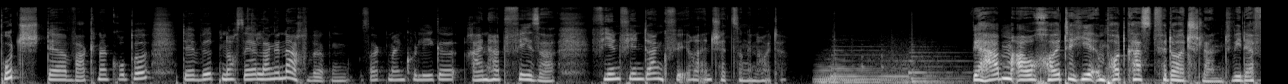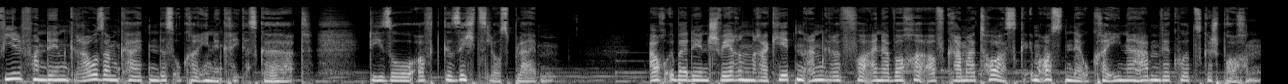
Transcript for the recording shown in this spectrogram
Putsch der Wagner-Gruppe, der wird noch sehr lange nachwirken, sagt mein Kollege Reinhard Feser. Vielen, vielen Dank für Ihre Einschätzungen heute. Wir haben auch heute hier im Podcast für Deutschland wieder viel von den Grausamkeiten des Ukraine-Krieges gehört, die so oft gesichtslos bleiben. Auch über den schweren Raketenangriff vor einer Woche auf Kramatorsk im Osten der Ukraine haben wir kurz gesprochen.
